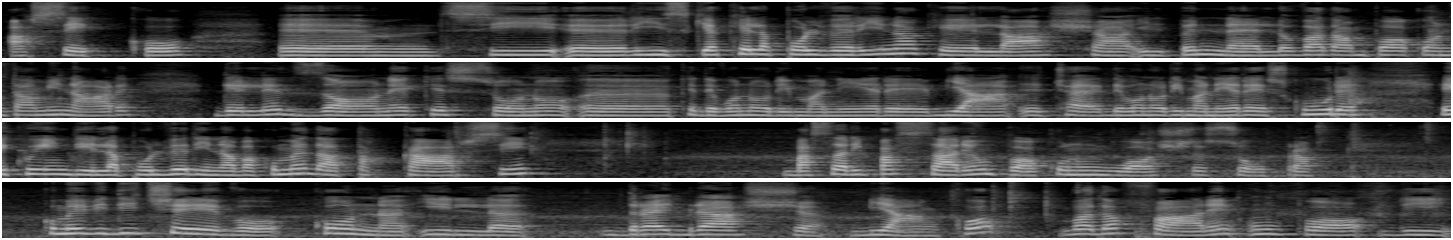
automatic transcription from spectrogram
a secco ehm, si eh, rischia che la polverina che lascia il pennello vada un po' a contaminare delle zone che sono eh, che devono rimanere bianche cioè devono rimanere scure. E quindi la polverina va come ad attaccarsi basta ripassare un po' con un wash sopra. Come vi dicevo con il dry brush bianco vado a fare un po di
